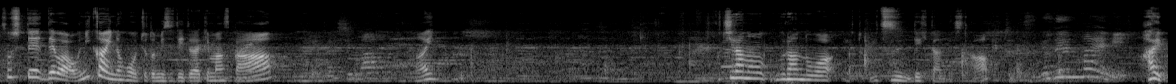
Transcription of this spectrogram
そしてではお2階の方ちょっと見せていただけますか？お願いはい。こちらのブランドは、えっと、いつできたんですか？4年前に。はい。はい。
